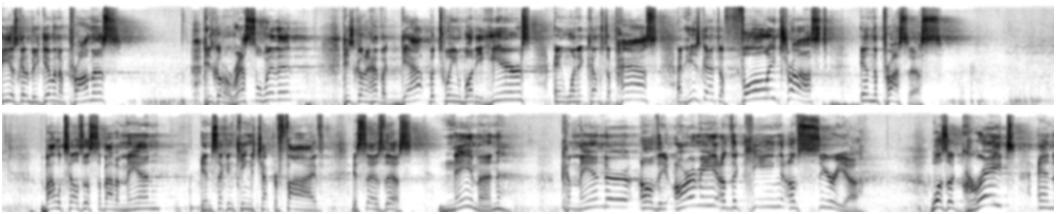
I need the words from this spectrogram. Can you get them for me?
He is going to be given a promise, he's going to wrestle with it. He's going to have a gap between what he hears and when it comes to pass, and he's going to have to fully trust in the process. The Bible tells us about a man in 2 Kings chapter 5. It says this Naaman, commander of the army of the king of Syria, was a great and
